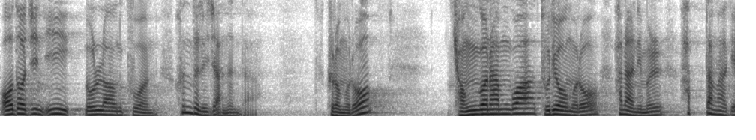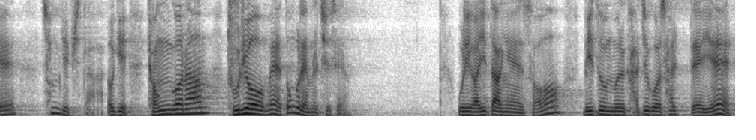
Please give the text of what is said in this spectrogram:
얻어진 이 놀라운 구원 흔들리지 않는다. 그러므로 경건함과 두려움으로 하나님을 합당하게 섬깁시다. 여기 경건함, 두려움에 동그라미를 치세요. 우리가 이 땅에서 믿음을 가지고 살 때에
